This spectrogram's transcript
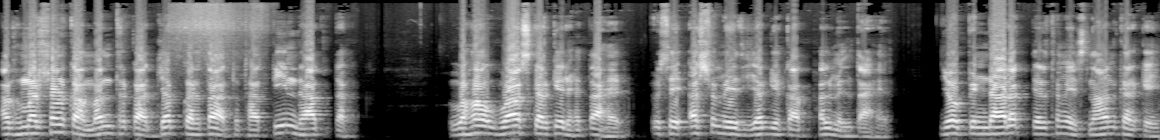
अघमर्षण का मंत्र का जप करता तथा तीन रात तक वहाँ उपवास करके रहता है, उसे अश्वमेध यज्ञ का फल मिलता है। जो पिंडारक तीर्थ में स्नान करके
